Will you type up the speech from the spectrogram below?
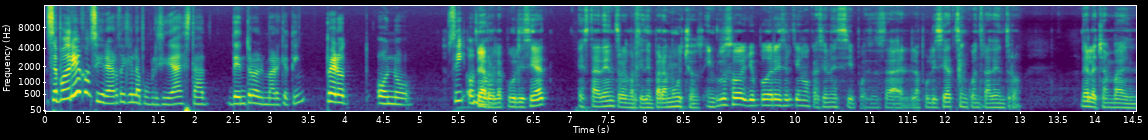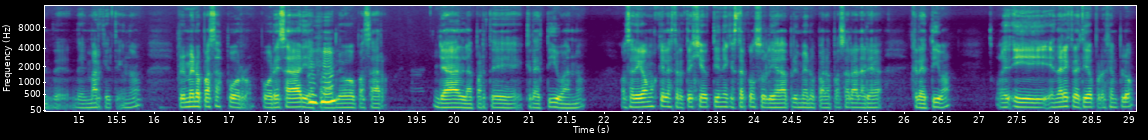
Se podría considerar de que la publicidad está dentro del marketing, pero o no. ¿Sí o claro, no? la publicidad está dentro del marketing para muchos. Incluso yo podría decir que en ocasiones sí, pues, o sea, la publicidad se encuentra dentro de la chamba del, de- del marketing, ¿no? Primero pasas por, por esa área para Ujú. luego pasar ya a la parte creativa, ¿no? O sea, digamos que la estrategia tiene que estar consolidada primero para pasar al área creativa. Eh, Y en área creativa, por ejemplo,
